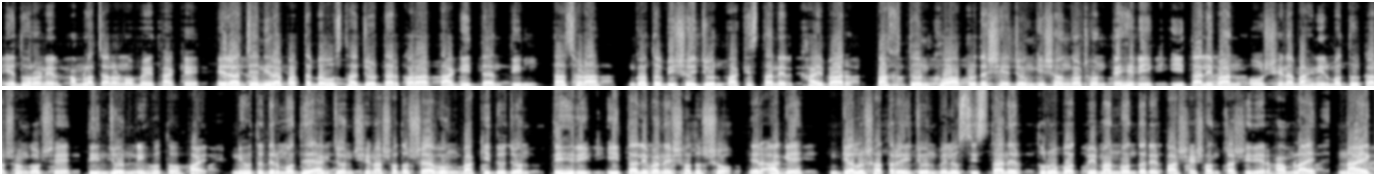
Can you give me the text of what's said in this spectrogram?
এ ধরনের হামলা চালানো হয়ে থাকে। এ রাজ্যে নিরাপত্তা ব্যবস্থা জোরদার করার তাগিদ দেন তিনি। তাছাড়া গত বিশই জুন পাকিস্তানের খাইবার পাখতুনখোয়া প্রদেশে জঙ্গি সংগঠন তেহরিক, ই তালিবান ও সেনাবাহিনীর মধ্যকার সংঘর্ষে তিনজন নিহত হয়। নিহতদের মধ্যে একজন সেনা সদস্য এবং বাকি দুজন তেহরিক, ই তালিবানের সদস্য। এর আগে গেল সতেরোই জুন বেলুচিস্তানের তুরুবত বিমানবন্দরের পাশে সন্ত্রাসীদের হামলায় নায়েক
